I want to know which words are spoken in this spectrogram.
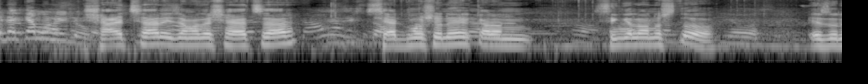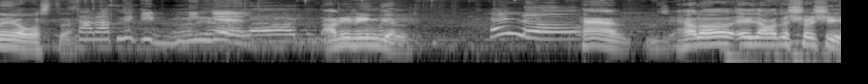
এটা কেমন হইল শাহেদ স্যার এই যে আমাদের শাহেদ স্যার স্যাড মোশনে কারণ সিঙ্গেল মানুষ তো এজন্যই অবস্থা। স্যার আপনি আমি মিঙ্গেল। হ্যাঁ হ্যালো এই যে আমাদের শশী।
